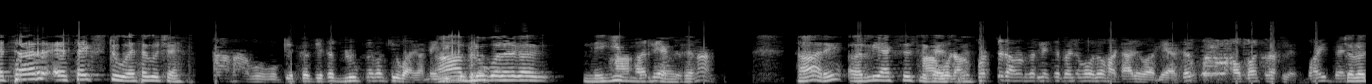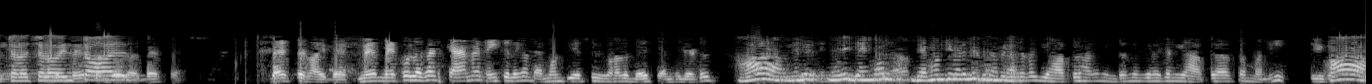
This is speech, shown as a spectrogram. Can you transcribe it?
Aether S X two ऐसा कुछ है। हाँ हाँ वो वो क्लिक कर क्लिक कर ब्लू कलर का क्यूब आएगा हाँ ब्लू कलर का नेगी का। अर्ली एक्सेस है ना? हाँ अरे अर्ली एक्सेस लिखा हाँ है डाउनलोड से डाउनलोड कर ले पहले वो लोग हटा दे अर्ली एक्सेस और बस रख ले। भाई चलो, चलो, है। चलो, best install। controller, best है बेस्ट है भाई बेस्ट मैं मेरे को लगा स्कैम है नहीं चलेगा. Daemon P S one of the best emulators हाँ मेरे डेमोन डेमोन के बारे में सुना have internet connection some money हाँ।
